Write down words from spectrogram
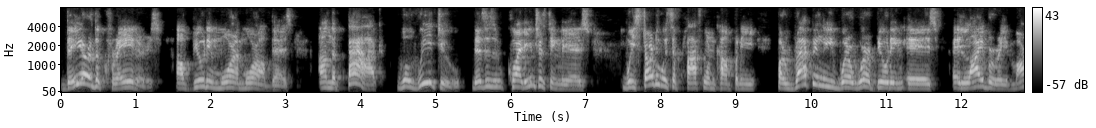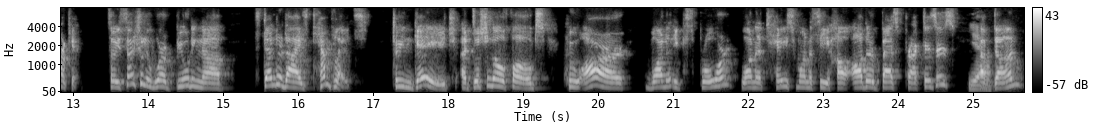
they are the creators of building more and more of this. On the back, what we do, this is quite interestingly, is we started with a platform company, but rapidly where we're building is a library market. So essentially, we're building up standardized templates to engage additional folks who are want to explore, want to taste, want to see how other best practices yeah. have done.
